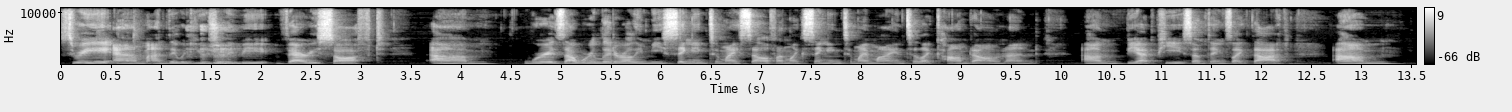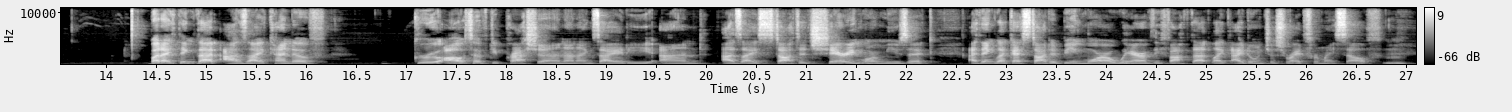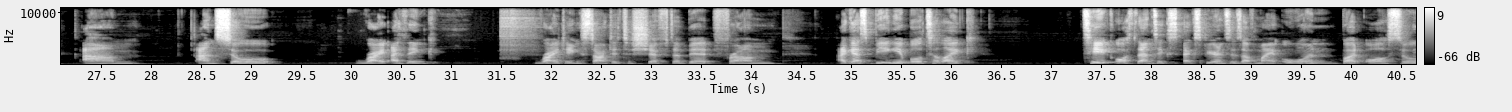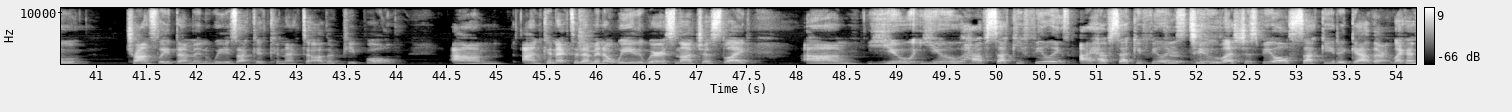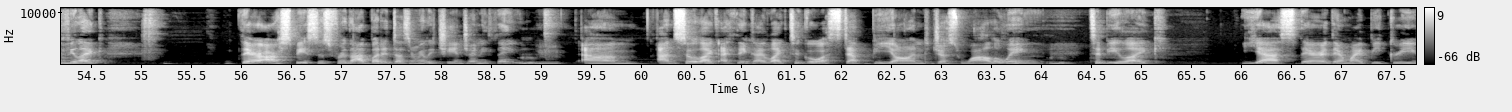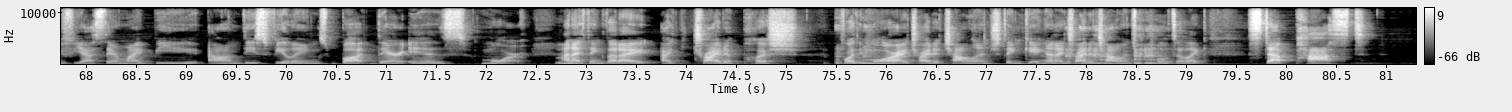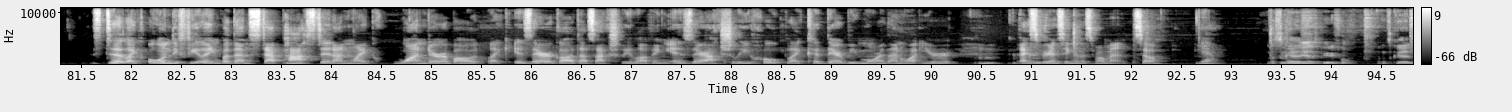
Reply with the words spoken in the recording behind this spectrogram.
3 a.m and they would usually be very soft um words that were literally me singing to myself and like singing to my mind to like calm down and um be at peace and things like that. Um but I think that as I kind of grew out of depression and anxiety, and as I started sharing more music, I think like I started being more aware of the fact that like I don't just write for myself. Um, and so, right, I think writing started to shift a bit from, I guess, being able to like take authentic experiences of my own, but also translate them in ways that could connect to other people um, and connect to them in a way where it's not just like um, you you have sucky feelings i have sucky feelings too. Let's just be all sucky together. Like i feel like there are spaces for that but it doesn't really change anything. Um, and so like i think i like to go a step beyond just wallowing to be like yes there there might be grief. Yes there might be um, these feelings but there is more and mm-hmm. i think that i i try to push for the more. I try to challenge thinking and i try to challenge people to like step past to like own the feeling but then step mm-hmm. past it and like wonder about like is there a god that's actually loving? Is there actually hope? Like could there be more than what you're mm-hmm. experiencing in this moment? So yeah. That's good. Yeah, good. it's beautiful. That's good.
